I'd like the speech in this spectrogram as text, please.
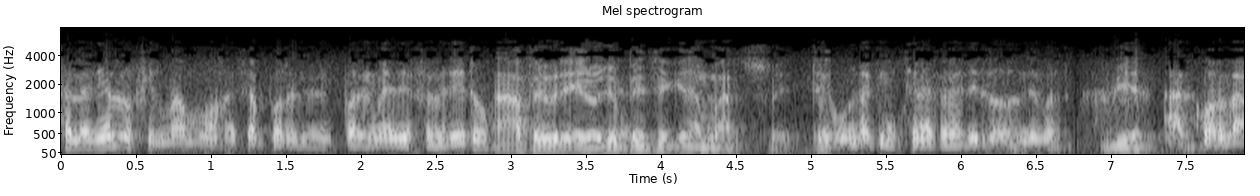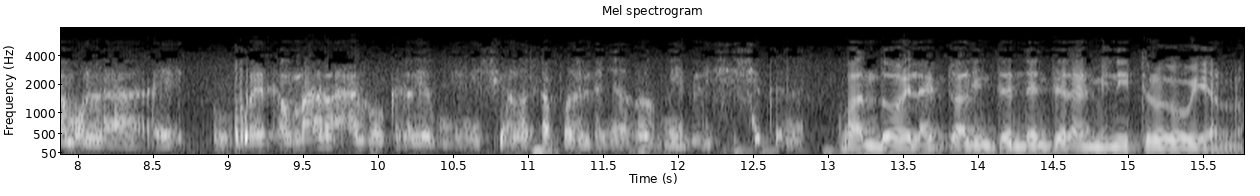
salarial lo firmamos allá por el, por el mes de febrero. Ah, febrero. Yo pensé que era marzo. Segunda quincena de febrero, donde, bueno, Bien. acordamos la eh, retomar algo que habíamos iniciado allá por el año 2017. ¿no? Cuando el actual intendente era el ministro de Gobierno.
